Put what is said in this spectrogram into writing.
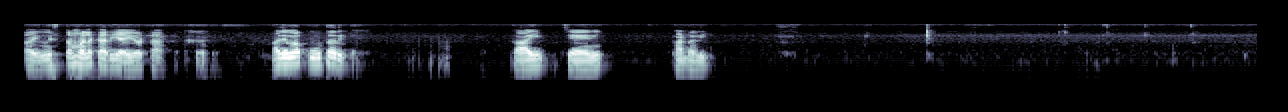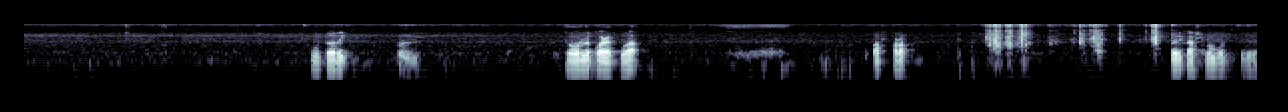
ആ ഇന്ന് ഇഷ്ടം പോലെ കറിയായി കേട്ടാ. ആദ്യം ആ കൂട്ടറി. കായും ചേനി കടലി കൂട്ടറി. ചോറിൽ കുഴക്കുക. പപ്പടം. ഒരു കഷ്ണം പൊട്ടിച്ചിടുക.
